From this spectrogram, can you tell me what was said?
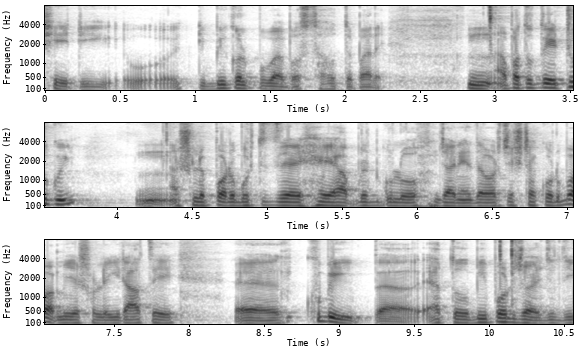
সেটি একটি বিকল্প ব্যবস্থা হতে পারে। আপাতত এটুকুই। আসলে পরবর্তীতে এই আপডেটগুলো জানিয়ে দেওয়ার চেষ্টা করব। আমি আসলে এই রাতে খুবই এত বিপর্যয় যদি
